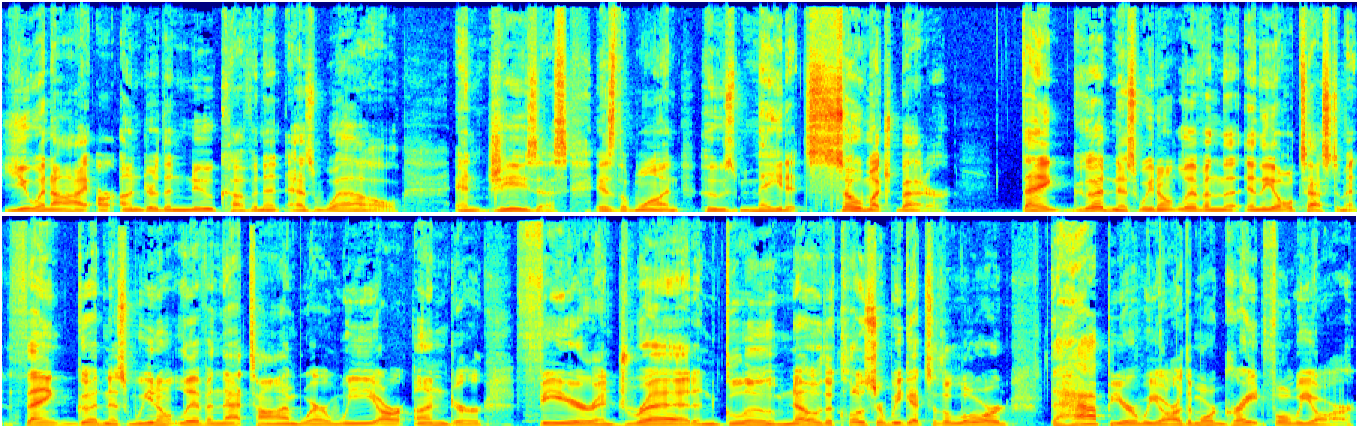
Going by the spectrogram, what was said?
You and I are under the new covenant as well. And Jesus is the one who's made it so much better. Thank goodness we don't live in the in the Old Testament. Thank goodness we don't live in that time where we are under fear and dread and gloom. No, the closer we get to the Lord, the happier we are, the more grateful we are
